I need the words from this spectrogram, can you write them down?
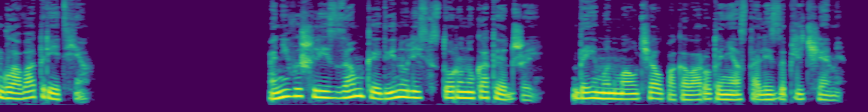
Глава третья. Они вышли из замка и двинулись в сторону коттеджей. Дэймон молчал, пока ворота не остались за плечами.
